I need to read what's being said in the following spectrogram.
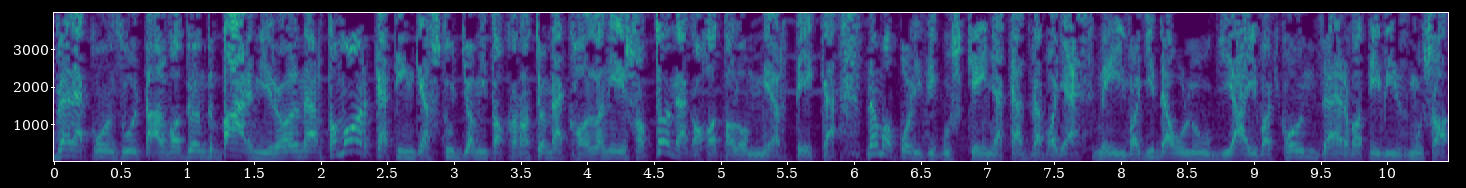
vele konzultálva dönt bármiről, mert a marketinges tudja, mit akar a tömeg hallani, és a tömeg a hatalom mértéke. Nem a politikus kényekedve, vagy eszméi, vagy ideológiái, vagy konzervativizmusa,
